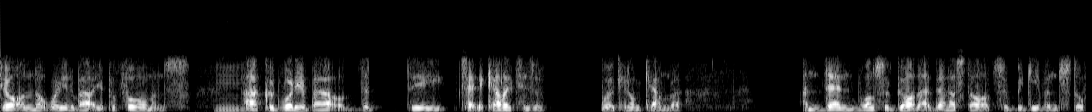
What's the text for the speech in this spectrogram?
shot and not worrying about your performance. Mm. I could worry about the the technicalities of working on camera, and then once I got that, then I started to be given stuff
